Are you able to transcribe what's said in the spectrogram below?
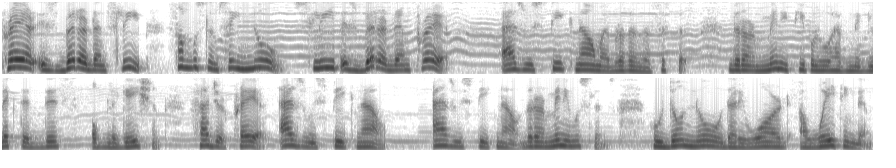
Prayer is better than sleep. Some Muslims say no, sleep is better than prayer. As we speak now, my brothers and sisters, there are many people who have neglected this obligation, Fajr prayer, as we speak now. As we speak now, there are many Muslims who don't know the reward awaiting them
